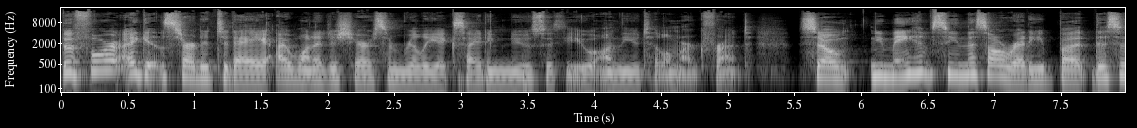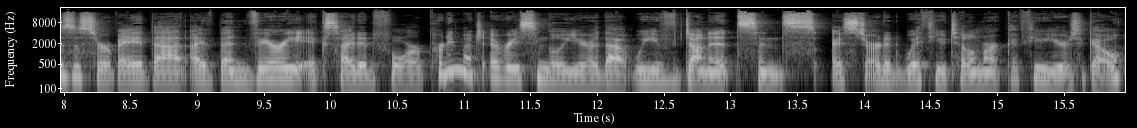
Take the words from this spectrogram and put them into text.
Before I get started today, I wanted to share some really exciting news with you on the Utilimarc front. So, you may have seen this already, but this is a survey that I've been very excited for pretty much every single year that we've done it since I started with Utilimarc a few years ago.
